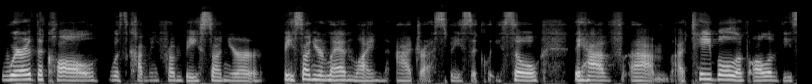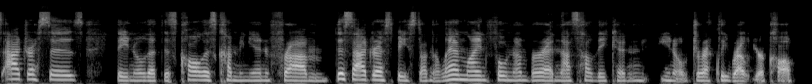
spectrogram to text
where the call was coming from based on your based on your landline address basically. So they have um, a table of all of these addresses. They know that this call is coming in from this address based on the landline phone number and that's how they can you know directly route your call.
